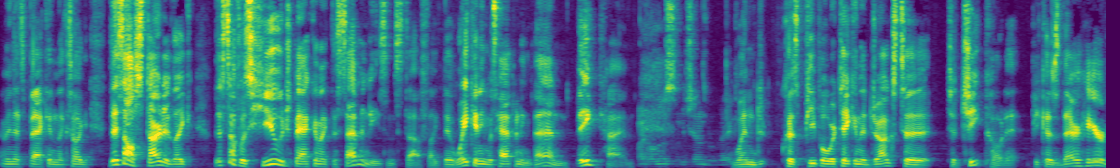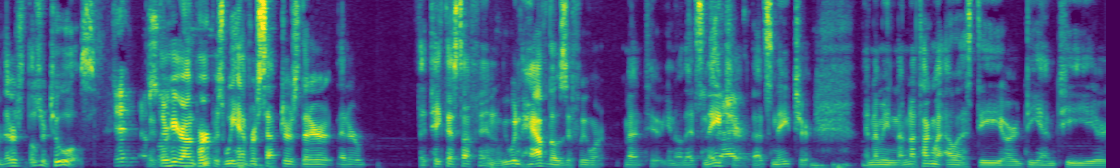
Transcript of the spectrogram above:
I mean, that's back in like so. Like, this all started like this stuff was huge back in like the '70s and stuff. Like the awakening was happening then, big time. Hallucinations were big. When because people were taking the drugs to to cheat code it because they're here. There's those are tools. yeah, Like, they're here on purpose. We have receptors that are that are that take that stuff in. We wouldn't have those if we weren't meant to. You know, that's nature. That's nature. Mm-hmm. And I mean, I'm not talking about LSD or DMT or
